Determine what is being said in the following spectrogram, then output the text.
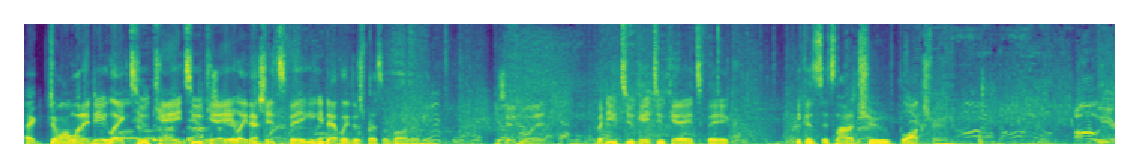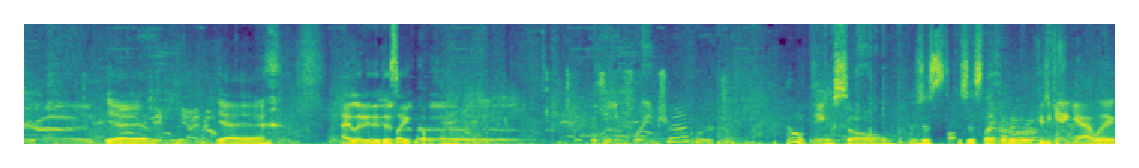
like, Jamal, when I do like 2K, 2K, like that shit's fake. You can definitely just press a button. You said what? If I do 2K, 2K, it's fake. Because it's not a true block stream. Oh, you're uh. Yeah, yeah, I yeah, yeah. I literally did this like a couple times. Is it a frame trap or? I don't think so. It's just, it's just like a regular, cause you can't gatling.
